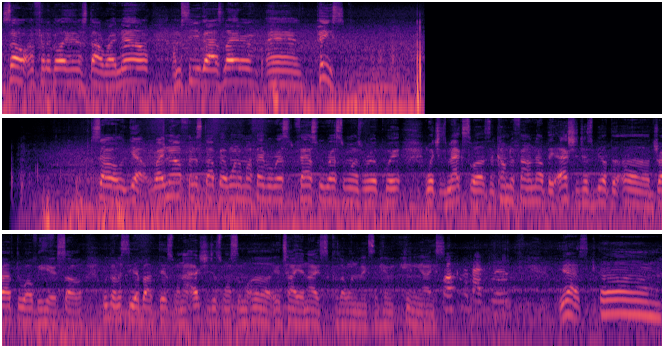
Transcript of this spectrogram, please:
So I'm finna go ahead and stop right now. I'm gonna see you guys later, and peace. So yeah, right now I'm finna stop at one of my favorite rest- fast food restaurants real quick, which is Maxwell's. And come to find out, they actually just built the uh, drive-through over here. So we're gonna see about this one. I actually just want some uh, Italian ice because I want to make some hen- henny ice. Welcome to Maxwell. Yes. Um,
